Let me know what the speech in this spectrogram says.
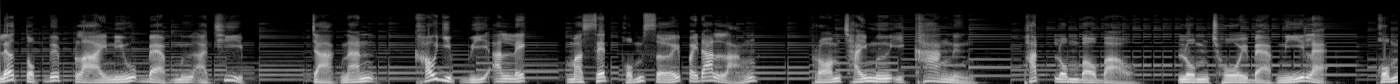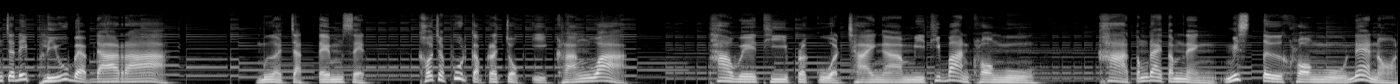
แล้วตบด้วยปลายนิ้วแบบมืออาชีพ จากนั้นเขาหยิบหวีอันเล็ก มาเซ็ตผมเสยไปด้านหลัง พร้อมใช้มืออีกข้างหนึ่ง พัดลมเบาๆ ลมโชยแบบนี้แหละ ผมจะได้พลิ้วแบบดารา เมื่อจัดเต็มเสร็จ เขาจะพูดกับกระจกอีกครั้งว่า ถ้าเวทีประกวดชายงามมีที่บ้านคลองงู ข้าต้องได้ตำแหน่งมิสเตอร์คลองงูแน่นอน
